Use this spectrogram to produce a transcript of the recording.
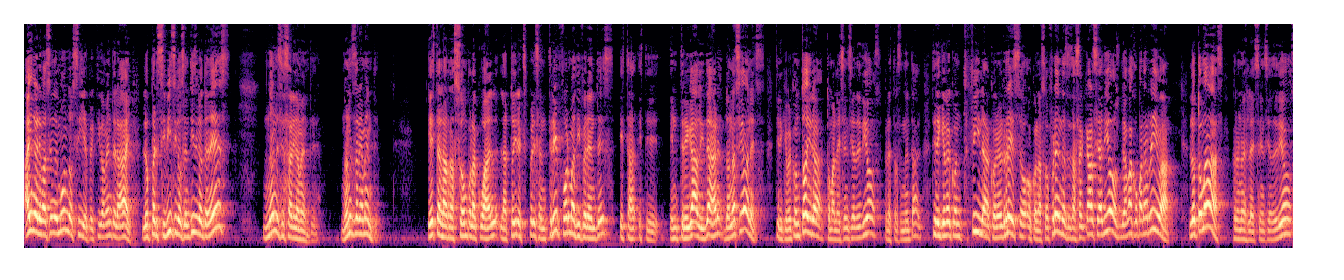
¿Hay una elevación del mundo? Sí, efectivamente la hay. ¿Lo percibís y lo sentís y lo tenés? No necesariamente. No necesariamente. Esta es la razón por la cual la Toira expresa en tres formas diferentes este entregado y dar donaciones. Tiene que ver con toira, tomar la esencia de Dios, pero es trascendental. Tiene que ver con fila, con el rezo o con las ofrendas, es acercarse a Dios de abajo para arriba. Lo tomás, pero no es la esencia de Dios.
